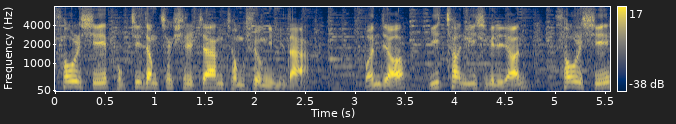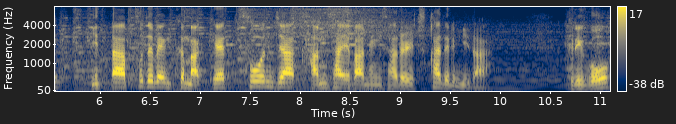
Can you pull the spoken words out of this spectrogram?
서울시 복지정책실장 정수용입니다. 먼저 2021년 서울시 이따 푸드뱅크 마켓 후원자 감사의 밤 행사를 축하드립니다. 그리고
